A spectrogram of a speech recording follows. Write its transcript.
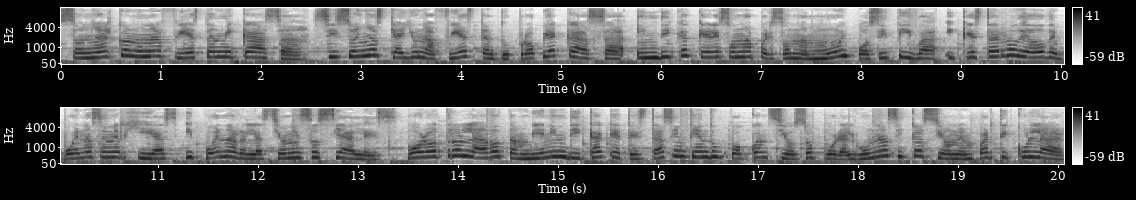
Soñar con una fiesta en mi casa. Si sueñas que hay una fiesta en tu propia casa, indica que eres una persona muy positiva y que estás rodeado de buenas energías y buenas relaciones sociales. Por otro lado, también indica que te estás sintiendo un poco ansioso por alguna situación en particular.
